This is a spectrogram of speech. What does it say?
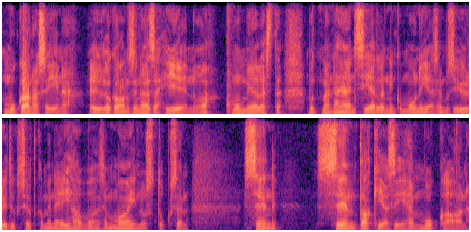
mukana siinä, joka on sinänsä hienoa mun mielestä, mutta mä näen siellä niin monia semmoisia yrityksiä, jotka menee ihan vaan sen mainostuksen sen, sen takia siihen mukaan.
